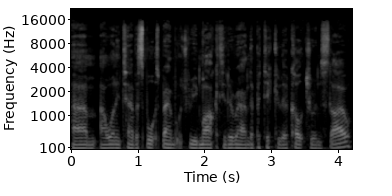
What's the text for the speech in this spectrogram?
Um, I wanted to have a sports brand which would be marketed around a particular culture and style.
